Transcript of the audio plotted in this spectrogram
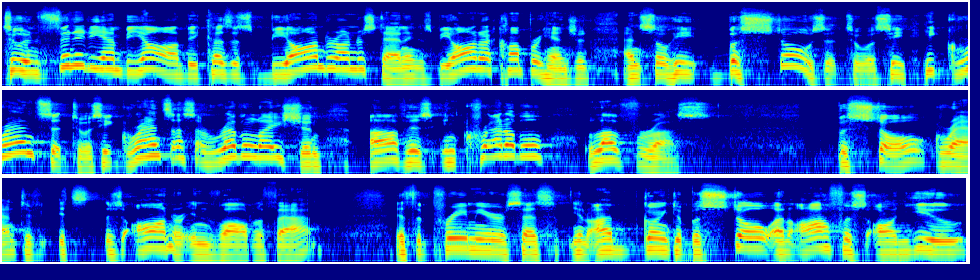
to infinity and beyond because it's beyond our understanding, it's beyond our comprehension, and so He bestows it to us. He, he grants it to us. He grants us a revelation of His incredible love for us. Bestow, grant, if it's, there's honor involved with that. If the premier says, you know, I'm going to bestow an office on you,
